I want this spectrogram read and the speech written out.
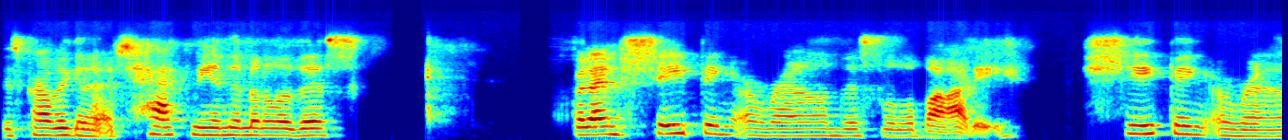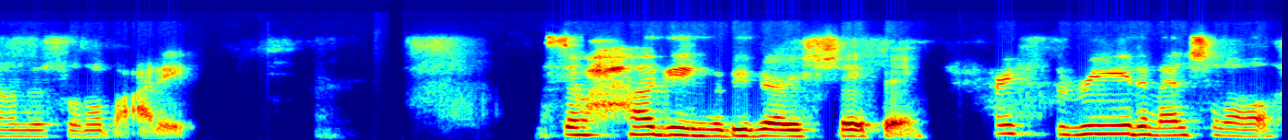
who's probably going to attack me in the middle of this. But I'm shaping around this little body, shaping around this little body. So hugging would be very shaping, very three dimensional.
